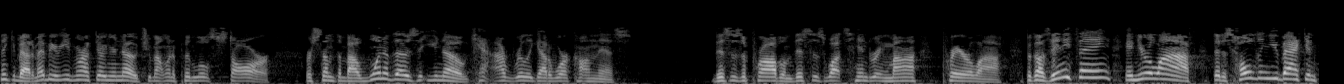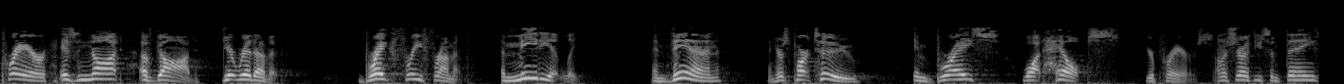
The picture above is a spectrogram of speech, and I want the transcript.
Think about it. Maybe you're even right there in your notes. You might want to put a little star or something by one of those that you know. Yeah, I really got to work on this. This is a problem. This is what's hindering my prayer life. Because anything in your life that is holding you back in prayer is not of God. Get rid of it. Break free from it immediately. And then, and here's part two, embrace what helps your prayers. I'm going to share with you some things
